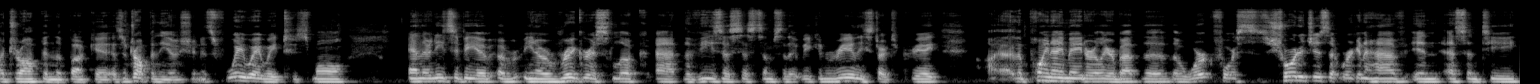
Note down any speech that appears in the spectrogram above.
a drop in the bucket. It's a drop in the ocean. It's way, way, way too small. And there needs to be a, a you know rigorous look at the visa system so that we can really start to create uh, the point I made earlier about the the workforce shortages that we're going to have in S&T.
